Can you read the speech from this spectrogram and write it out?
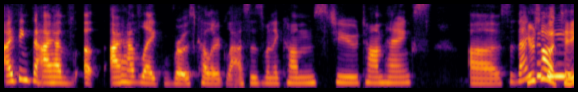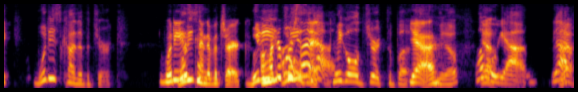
I think that I have uh, I have like rose colored glasses when it comes to Tom Hanks. Uh so that here's a could hot be- take woody's kind of a jerk Woody Woody's is a- kind of a jerk. Woody, 100%. Woody Yeah. big old jerk to Buzz. Yeah. you know Oh yeah. Yeah. yeah.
